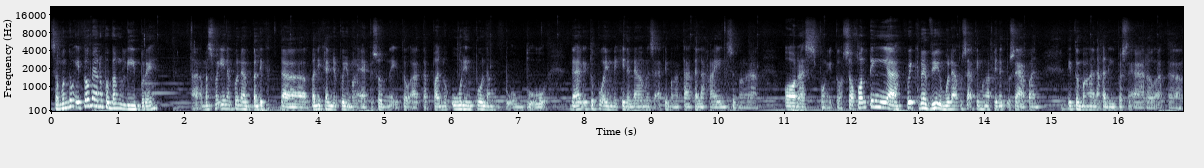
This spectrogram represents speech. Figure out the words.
sa mundong ito, meron pa bang libre? Uh, mas mainam po na balik, uh, balikan nyo po yung mga episode na ito at uh, panuurin po ng buong buo dahil ito po ay may kinalaman sa ating mga tatalakayin sa mga oras pong ito. So, konting uh, quick review mula po sa ating mga pinag-usapan nito mga nakalipas na araw at uh,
